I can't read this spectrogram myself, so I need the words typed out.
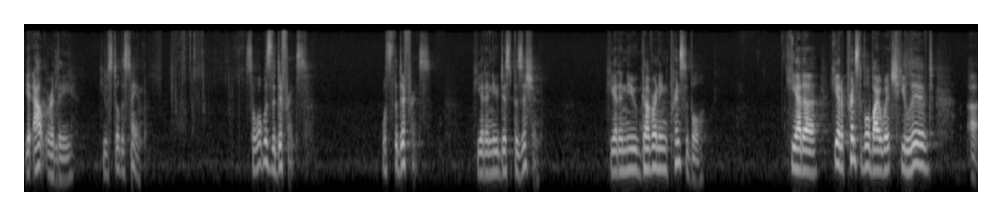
Yet outwardly, he was still the same. So, what was the difference? What's the difference? He had a new disposition, he had a new governing principle. He had a, he had a principle by which he lived, uh,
